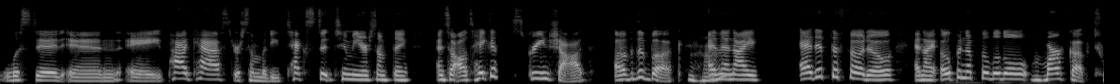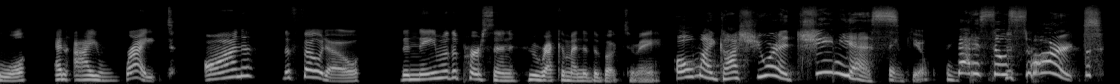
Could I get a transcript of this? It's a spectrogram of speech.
listed in a podcast or somebody texted it to me or something. And so I'll take a screenshot of the book mm-hmm. and then I edit the photo and I open up the little markup tool and I write on the photo the name of the person who recommended the book to me. Oh my gosh, you are a genius. Thank you. Thank that you. is so smart.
